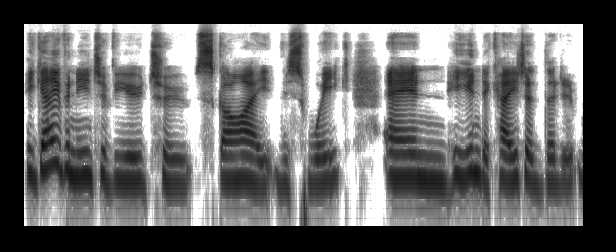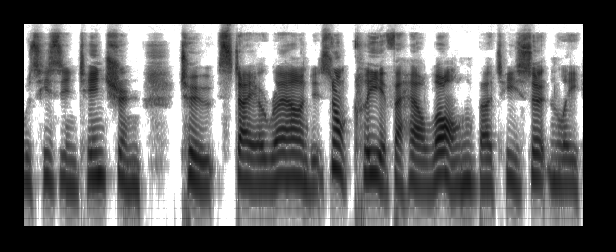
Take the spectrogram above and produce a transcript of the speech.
He gave an interview to Sky this week and he indicated that it was his intention to stay around. It's not clear for how long, but he certainly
